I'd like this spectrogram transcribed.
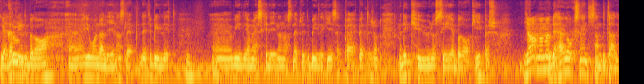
relativt Kung. bra. Eh, Johan Dahlin har släppt lite billigt. Mm. Eh, William Eskelinen har släppt lite billigt. Isak Per Pettersson. Men det är kul att se bra keepers. Ja, men Och man... det här är också en intressant detalj.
